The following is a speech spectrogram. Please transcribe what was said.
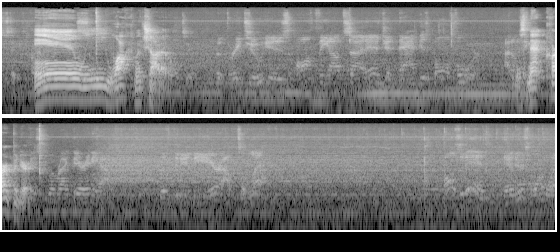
just a And we walk Machado. One away.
